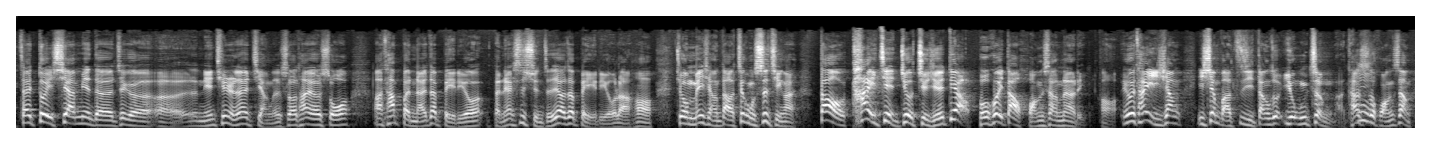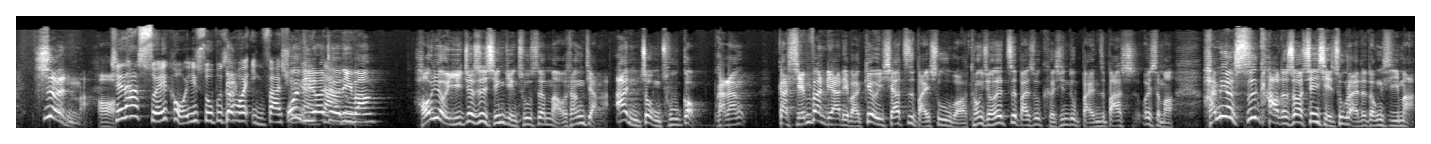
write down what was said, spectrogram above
在对下面的这个呃年轻人在讲的时候，他又说啊，他本来在北流，本来是选择要在北流了哈，就没想到这种事情啊，到太监就解决掉，不会到皇上那里哦，因为他一向一向把自己当做雍正嘛，他是皇上正嘛哦。其实他随口一说，不知道会引发轩问题在这个地方，侯友谊就是刑警出身嘛，我常讲啊，暗中出供，可能。把嫌犯俩里吧，给我一下自白书吧。同学，那自白书可信度百分之八十，为什么？还没有思考的时候先写出来的东西嘛。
